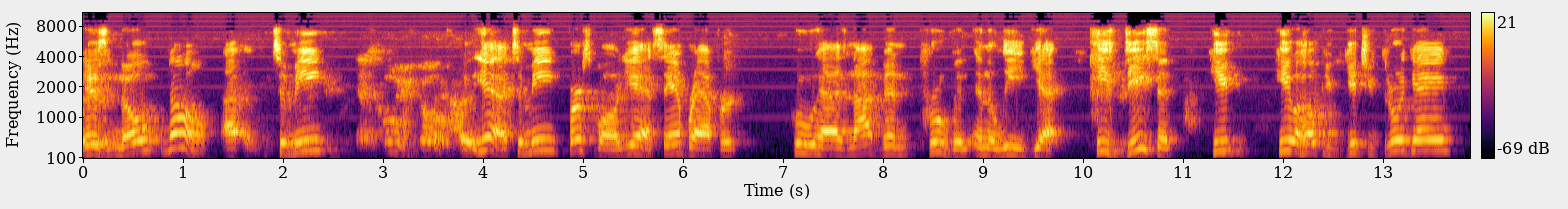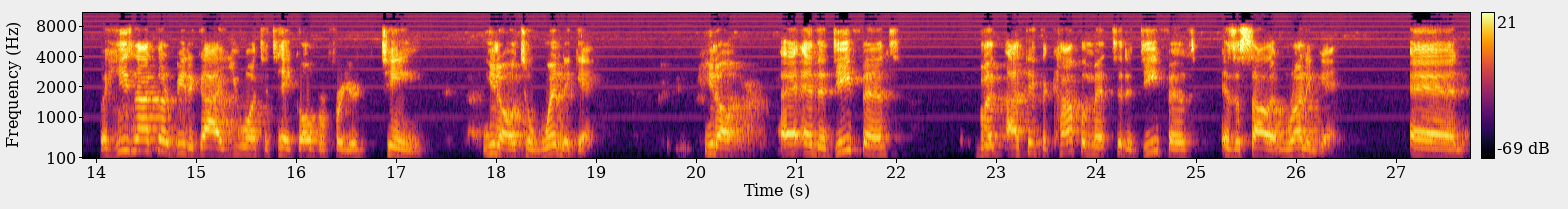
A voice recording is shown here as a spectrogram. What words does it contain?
is no no uh, to me. Yeah, to me, first of all, yeah, Sam Bradford, who has not been proven in the league yet. He's decent. He he'll help you get you through a game, but he's not going to be the guy you want to take over for your team. You know, to win the game. You know, and, and the defense. But I think the complement to the defense is a solid running game, and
